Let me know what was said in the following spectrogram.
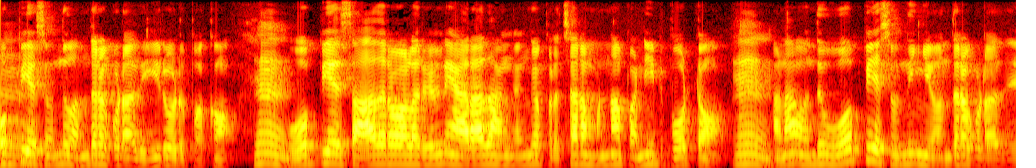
ஓபிஎஸ் வந்து வந்துடக்கூடாது ஈரோடு பக்கம். ஓபிஎஸ் ஆதரவாளர்கள்னு யாராவது அங்கங்க பிரச்சாரம் பண்ணா பண்ணிட்டு போட்டோம். ஆனா வந்து ஓபிஎஸ் வந்து இங்க வந்துடக்கூடாது.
